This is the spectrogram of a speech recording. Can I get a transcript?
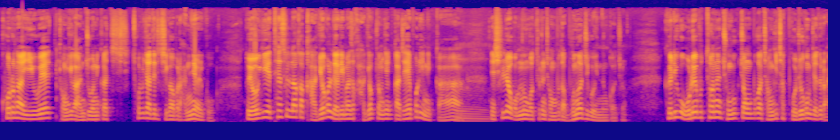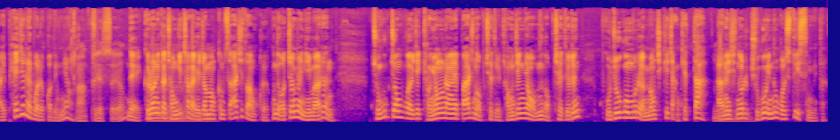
코로나 이후에 경기가 안 좋으니까 지- 소비자들이 지갑을 안 열고 또 여기에 테슬라가 가격을 내리면서 가격 경쟁까지 해버리니까 이제 실력 없는 것들은 전부 다 무너지고 있는 거죠. 그리고 올해부터는 중국 정부가 전기차 보조금 제도를 아예 폐지를 해버렸거든요. 아 그랬어요? 네, 그러니까 전기차가 예전만큼 싸지도 않고요. 근데 어쩌면 이 말은 중국 정부가 이제 경영난에 빠진 업체들, 경쟁력 없는 업체들은 보조금으로 연명시키지 않겠다라는 신호를 주고 있는 걸 수도 있습니다.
